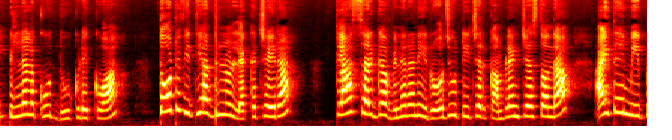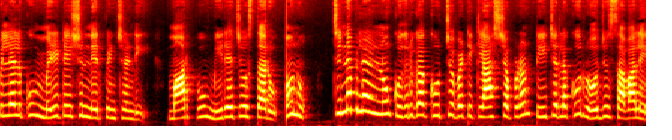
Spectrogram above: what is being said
పిల్లలకు దూకుడెక్కువ? తోటి విద్యార్థులను లెక్క చేయరా? క్లాస్ సరిగ్గా వినరని రోజు టీచర్ కంప్లైంట్ చేస్తోందా? అయితే మీ పిల్లలకు మెడిటేషన్ నేర్పించండి. మార్పు మీరే చూస్తారు. అవును చిన్నపిల్లలను కుదురుగా కూర్చోబెట్టి క్లాస్ చెప్పడం టీచర్లకు రోజు సవాలే.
